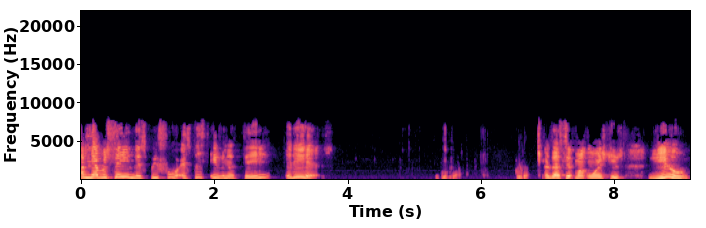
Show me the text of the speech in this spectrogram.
I've never seen this before. Is this even a thing? It is. As I sip my orange juice, you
